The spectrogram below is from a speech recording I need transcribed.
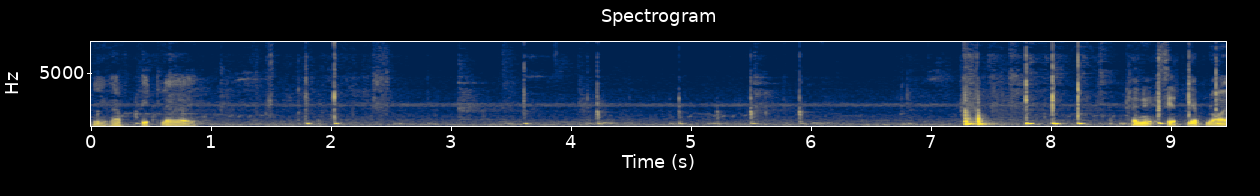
นี่ครับ ปิดเลยทีนี้เสร็จเรียบร้อย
